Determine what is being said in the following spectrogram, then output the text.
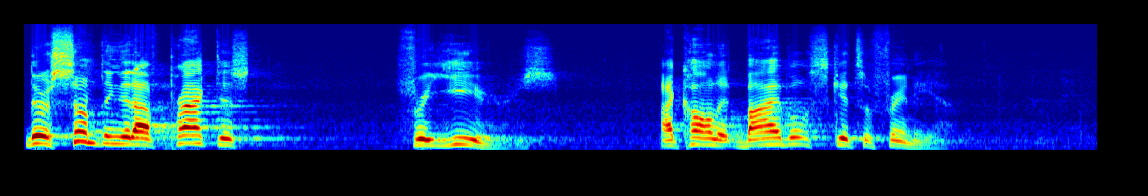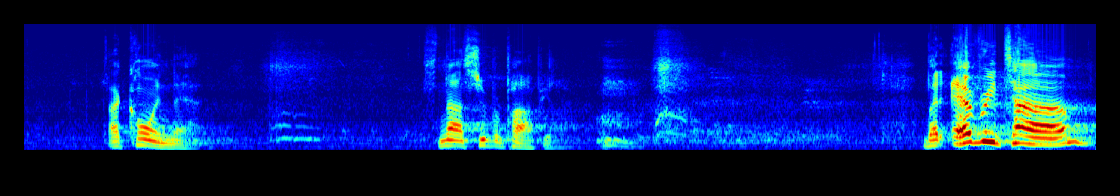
There's something that I've practiced for years. I call it Bible schizophrenia. I coined that. It's not super popular. But every time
